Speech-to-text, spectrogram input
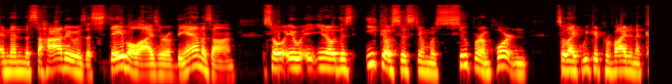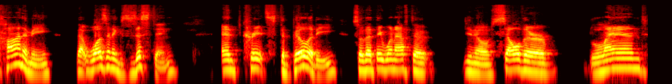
And then the Cerrado is a stabilizer of the Amazon. So it, it, you know, this ecosystem was super important. So like we could provide an economy that wasn't existing and create stability so that they wouldn't have to, you know, sell their land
